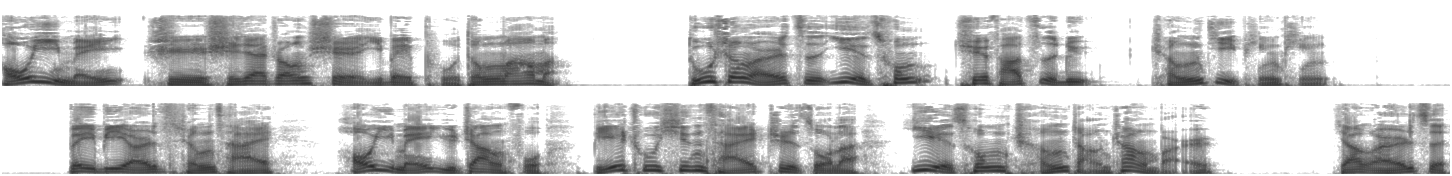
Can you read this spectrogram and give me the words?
侯一梅是石家庄市一位普通妈妈，独生儿子叶聪缺乏自律，成绩平平。为逼儿子成才，侯一梅与丈夫别出心裁，制作了叶聪成长账本将儿子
